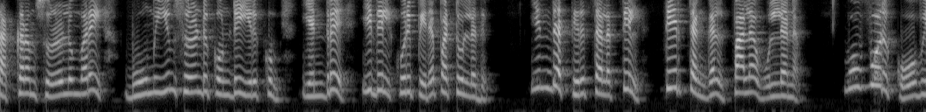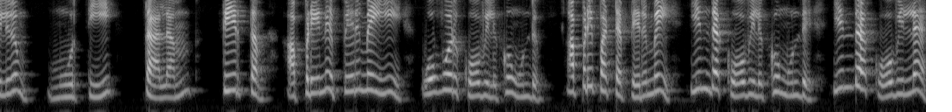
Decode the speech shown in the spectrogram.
சக்கரம் சுழலும் வரை பூமியும் சுழண்டு கொண்டு இருக்கும் என்று இதில் குறிப்பிடப்பட்டுள்ளது. இந்த திருத்தலத்தில் தீர்த்தங்கள் பல உள்ளன. ஒவ்வொரு கோவிலிலும் மூர்த்தி தலம் தீர்த்தம் அப்படின்னு பெருமை ஒவ்வொரு கோவிலுக்கும் உண்டு. அப்படிப்பட்ட பெருமை இந்த கோவிலுக்கும் உண்டு. இந்த கோவிலில்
